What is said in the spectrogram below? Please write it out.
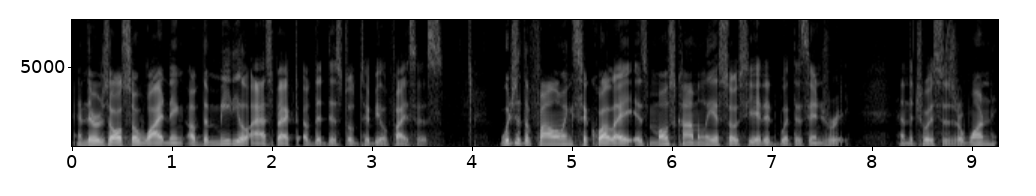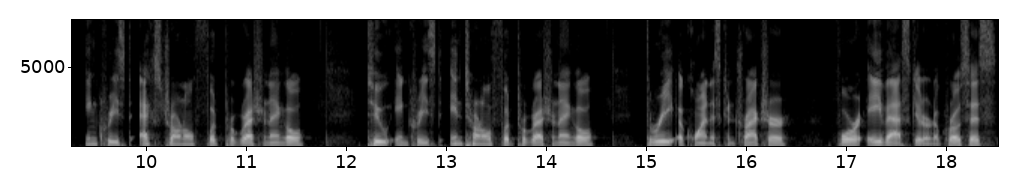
and there is also widening of the medial aspect of the distal tibial physis. Which of the following sequelae is most commonly associated with this injury? And the choices are 1. Increased external foot progression angle, 2. Increased internal foot progression angle, 3. Equinus contracture, 4. Avascular necrosis,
